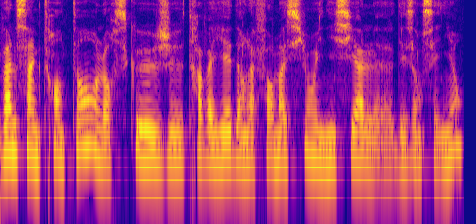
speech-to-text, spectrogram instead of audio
25-30 ans, lorsque je travaillais dans la formation initiale euh, des enseignants,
